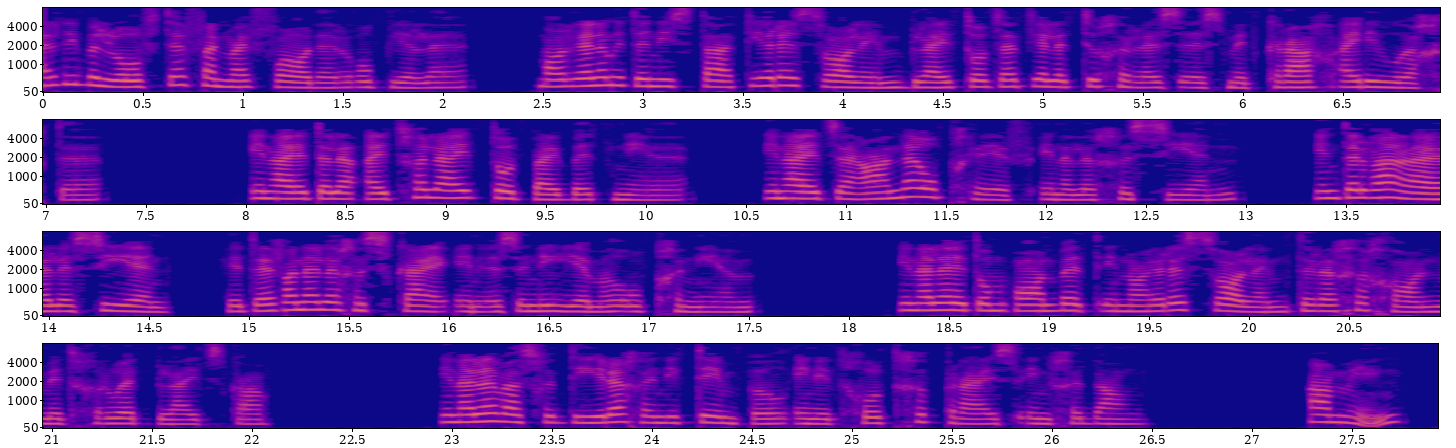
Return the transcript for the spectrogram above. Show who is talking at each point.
Speaker 1: Bewaar die belofte van mijn vader op jullie, maar jullie moet in die stad Jerusalem blij totdat jullie toegerust is met kracht uit die hoogte. En hij het hulle uitgeleid tot bij Bidneer, en hij het sy hande opgeef en hulle geseen, en terwijl hy hulle seen, het hy van hulle gesky en is in die hemel opgeneem. En hulle het om aanbid en na Jerusalem teruggegaan met groot blijdschap. En hulle was gedierig in die tempel en het God geprijs en gedank. Amen.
